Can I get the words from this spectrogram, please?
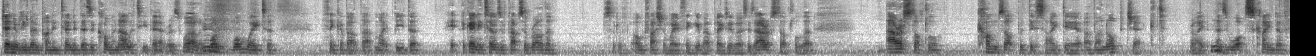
genuinely, no pun intended, there's a commonality there as well. And mm. one, one way to think about that might be that, it, again, in terms of perhaps a rather sort of old fashioned way of thinking about Plato versus Aristotle, that Aristotle comes up with this idea of an object right? Mm. As what's kind of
